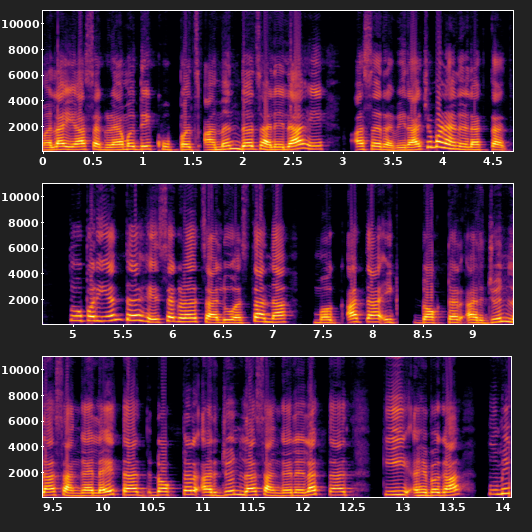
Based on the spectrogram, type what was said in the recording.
मला या सगळ्यामध्ये खूपच आनंद झालेला आहे असं रविराज म्हणायला लागतात. तोपर्यंत हे सगळं चालू असताना मग आता एक डॉक्टर अर्जुनला सांगायला येतात. डॉक्टर अर्जुनला सांगायला लागतात की हे बघा तुम्ही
